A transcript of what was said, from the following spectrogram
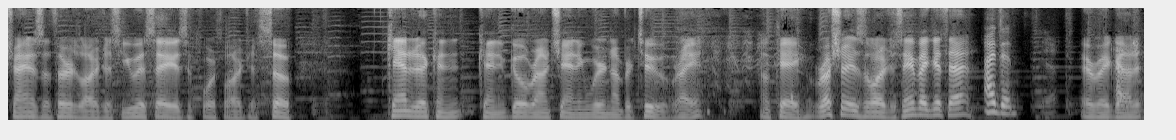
China's the third largest. USA is the fourth largest. So Canada can can go around chanting, "We're number two, right? Okay. Russia is the largest. Anybody get that? I did. Everybody got it.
